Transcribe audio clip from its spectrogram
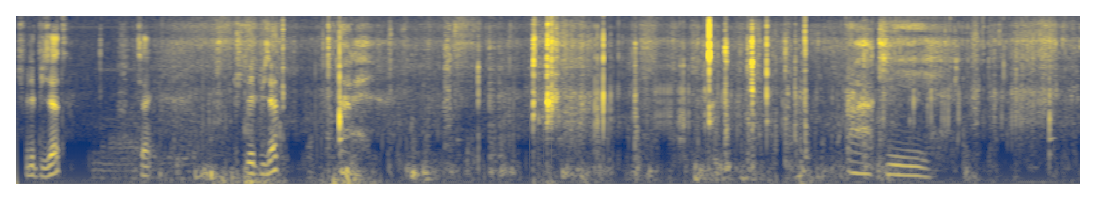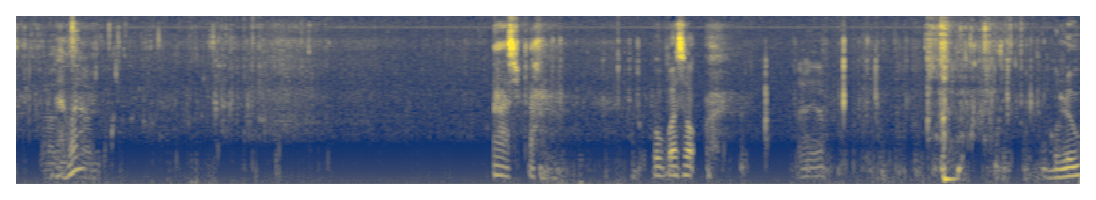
Je fais l'épuisette Tiens. Je fais l'épuisette Allez. Ok. Ben voilà. Ah super. Beau poisson. Allez, hop. Blue.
